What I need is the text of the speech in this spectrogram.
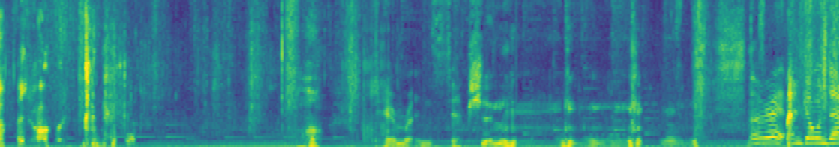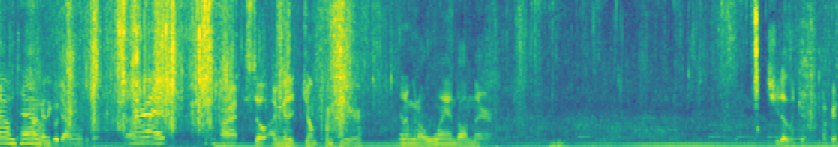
Oh, camera inception. All right, I'm going downtown. I'm gonna go down over there. All right. All right, so I'm gonna jump from here, and I'm gonna land on there. She doesn't care. Okay.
